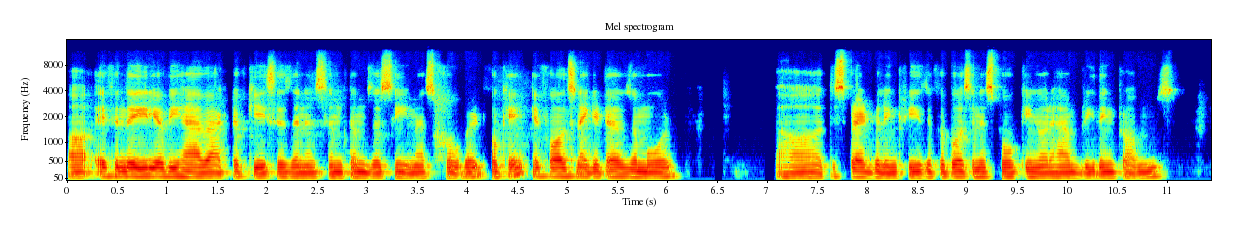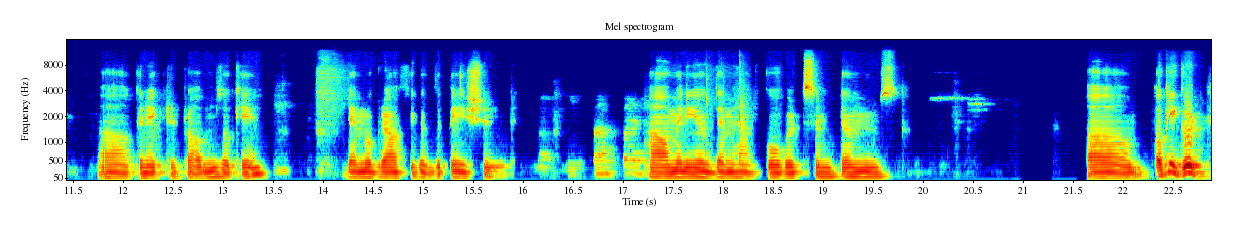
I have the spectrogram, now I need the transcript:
uh, if in the area we have active cases and symptoms are same as covid okay? If false negatives are more uh, the spread will increase. If a person is smoking or have breathing problems, uh, connected problems, okay. Demographic of the patient. How many of them have COVID symptoms? Um, okay, good.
